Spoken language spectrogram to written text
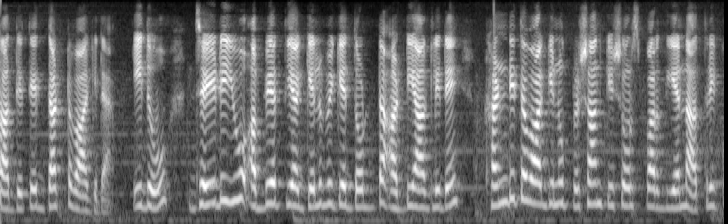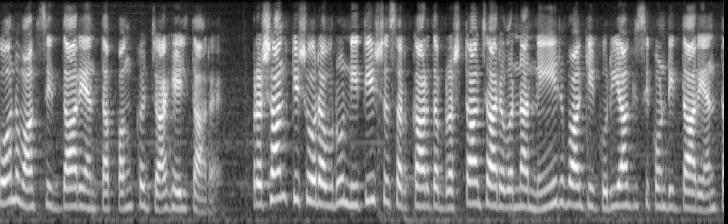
ಸಾಧ್ಯತೆ ದಟ್ಟವಾಗಿದೆ. ಇದು ಜೆಡಿಯು ಅಭ್ಯರ್ಥಿಯ ಗೆಲುವಿಗೆ ದೊಡ್ಡ ಅಡ್ಡಿಯಾಗಲಿದೆ ಖಂಡಿತವಾಗಿಯೂ ಪ್ರಶಾಂತ್ ಕಿಶೋರ್ ಸ್ಪರ್ಧೆಯನ್ನ ತ್ರಿಕೋನವಾಗಿಸಿದ್ದಾರೆ ಅಂತ ಪಂಕಜ ಹೇಳ್ತಾರೆ. ಪ್ರಶಾಂತ್ ಕಿಶೋರ್ ಅವರು ನಿತೀಶ್ ಸರ್ಕಾರದ ಭ್ರಷ್ಟಾಚಾರವನ್ನ ನೇರವಾಗಿ ಗುರಿಯಾಗಿಸಿಕೊಂಡಿದ್ದಾರೆ ಅಂತ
